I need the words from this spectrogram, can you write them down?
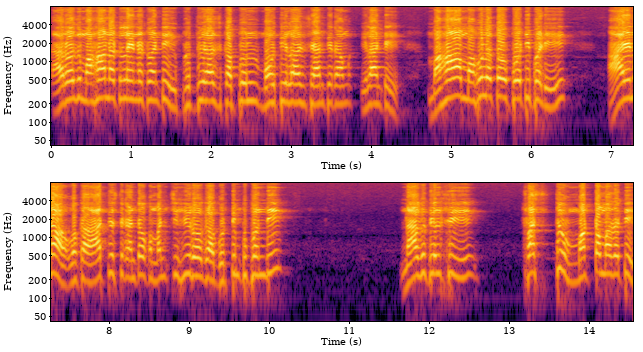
ఆ రోజు మహానటులైనటువంటి పృథ్వీరాజ్ కపూర్ మోతీలాల్ శాంతిరామ్ ఇలాంటి మహామహులతో పోటీపడి ఆయన ఒక ఆర్టిస్ట్ అంటే ఒక మంచి హీరోగా గుర్తింపు పొంది నాకు తెలిసి ఫస్ట్ మొట్టమొదటి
